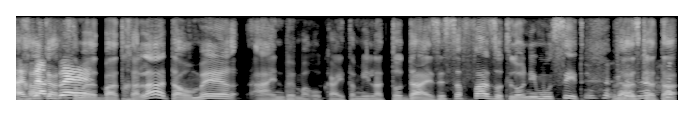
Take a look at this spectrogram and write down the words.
אחר כך, הרבה- זאת אומרת, בהתחלה אתה אומר, אה, אין במרוקאית המילה תודה, איזה שפה זאת, לא נימוסית. ואז כשאתה,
